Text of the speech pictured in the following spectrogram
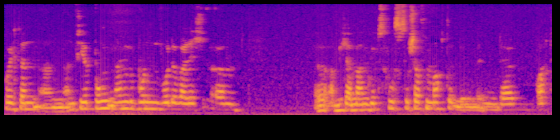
wo ich dann an, an, vier Punkten angebunden wurde, weil ich ähm, äh, mich an meinem Gipsfuß zu schaffen machte. In, in der brachte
